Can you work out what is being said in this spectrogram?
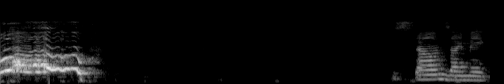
Oh! The sounds I make.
